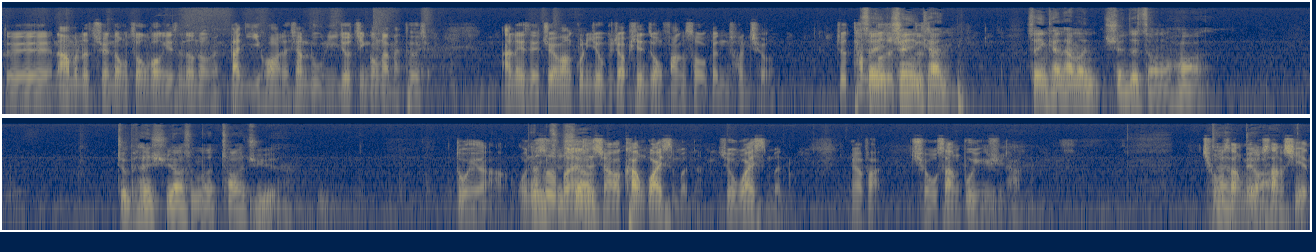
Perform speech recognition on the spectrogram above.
对，然后他们的选那种中锋也是那种很单一化的，像鲁尼就进攻篮板特强，啊那谁 j a m a n Green 就比较偏重防守跟传球，就他们都是选你看，所以你看他们选这种的话，就不太需要什么超巨。对啊，我那时候本来是想要看 Wiseman 的，就 Wiseman 没办法，球商不允许他，球商没有上限。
